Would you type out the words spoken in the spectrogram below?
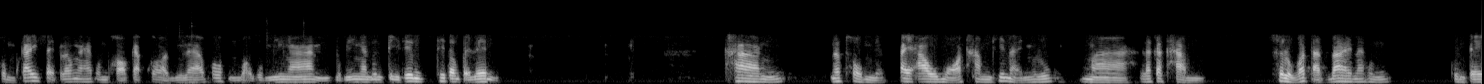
ผมใกล้เสร็จแล้วไงผมขอกลับก่อนอยู่แล้วเพราะผมบอกผมมีงาน ผมมีงานดนตรีที่ที่ต้องไปเล่นทางนทมเนี่ย ไปเอาหมอทำที่ไหนไม่รู้มาแล้วก็ทำสรุปว่าตัดได้นะคุณคุณเต้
